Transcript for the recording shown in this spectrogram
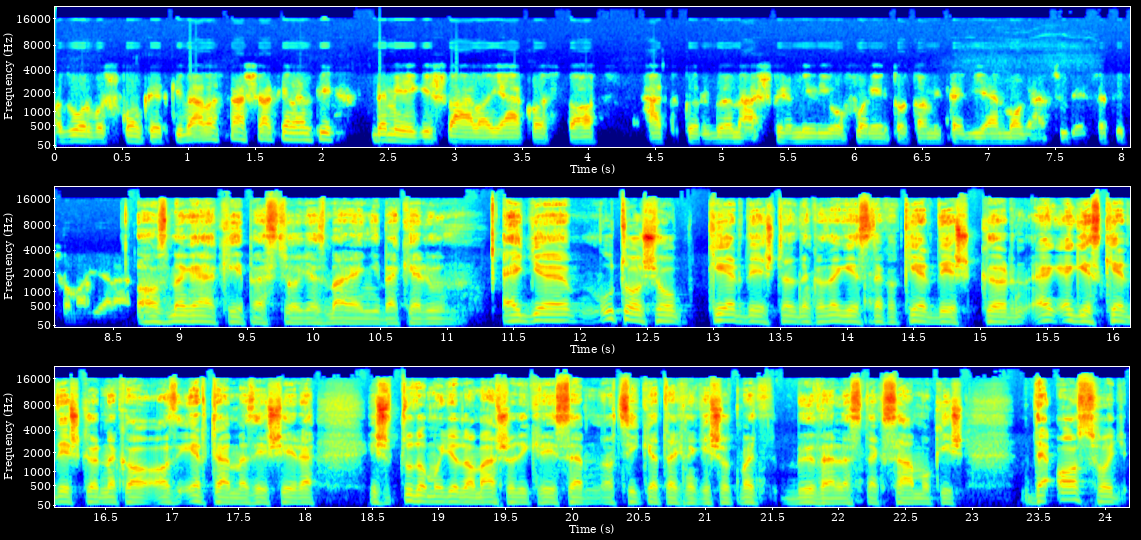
az orvos konkrét kiválasztását jelenti, de mégis vállalják azt a hát körülbelül másfél millió forintot, amit egy ilyen magánszülészeti csomag jelent. Az meg elképesztő, hogy ez már ennyibe kerül. Egy utolsó kérdést ennek az egésznek a kérdéskör, e-, egész kérdéskörnek a, az értelmezésére, és tudom, hogy jön a második része a cikketeknek, és ott majd bőven lesznek számok is, de az, hogy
